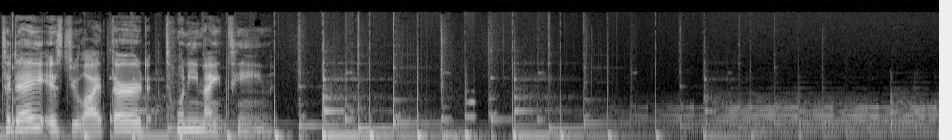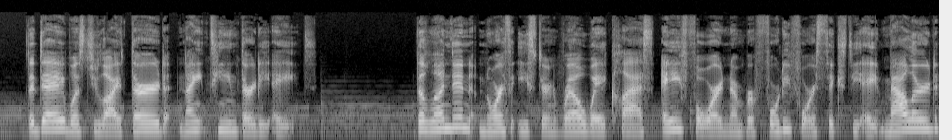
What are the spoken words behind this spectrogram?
Today is July 3rd, 2019. The day was July 3, 1938. The London Northeastern Railway Class A4 number 4468 Mallard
